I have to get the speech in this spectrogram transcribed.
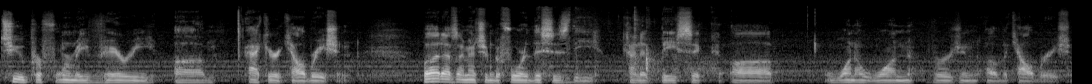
to perform a very um, accurate calibration. But as I mentioned before, this is the kind of basic uh, 101 version of the calibration.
